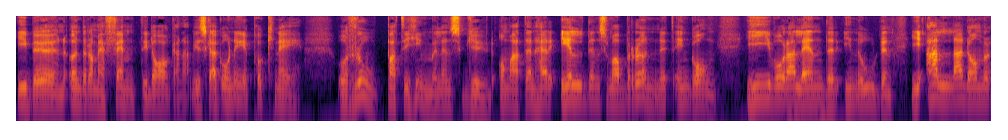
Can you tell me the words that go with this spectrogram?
i bön under de här 50 dagarna. Vi ska gå ner på knä och ropa till himmelens Gud om att den här elden som har brunnit en gång i våra länder i Norden, i alla de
